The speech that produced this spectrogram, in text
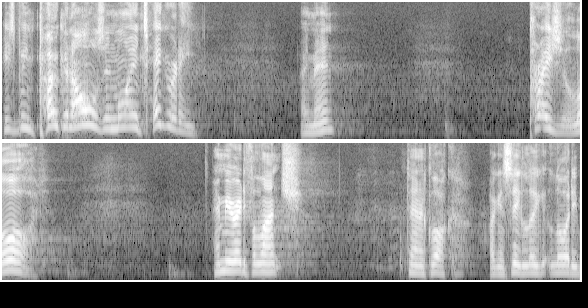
He's been poking holes in my integrity. Amen. Praise you, Lord. Have you ready for lunch? 10 o'clock. I can see Lordy,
